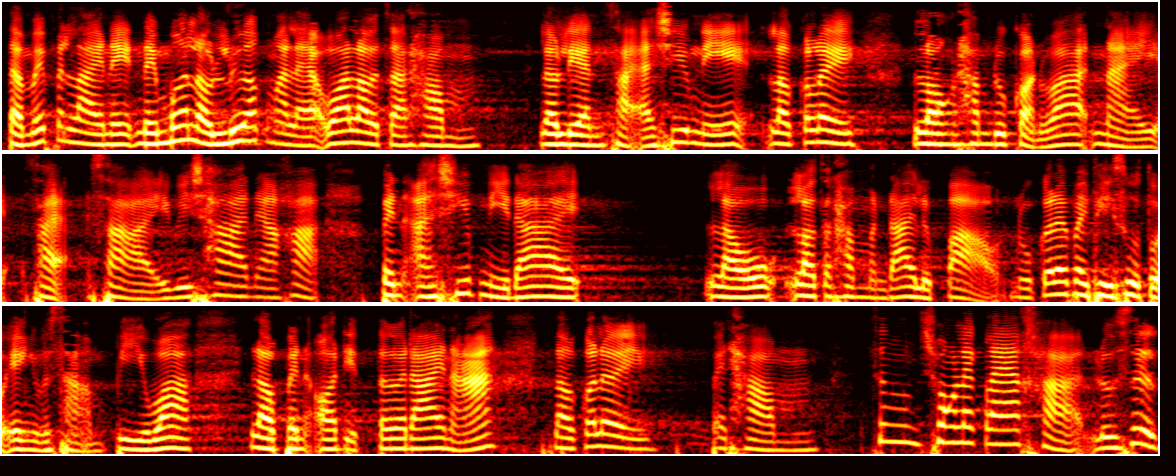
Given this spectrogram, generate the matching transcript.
แต่ไม่เป็นไรในในเมื่อเราเลือกมาแล้วว่าเราจะทำ เราเรียนสายอาชีพนี้ เราก็เลยลองทำดูก่อนว่าไหนสายสายวิชาเนี้ยค่ะ เป็นอาชีพนี้ได้แล้วเราจะทำมันได้หรือเปล่า หนูก็เลยไปพิสูจน์ตัวเองอยู่ 3 ปีว่าเราเป็นออดิเตอร์ได้นะ เราก็เลยไปทำซึ่งช่วงแรก ๆค่ะ รู้สึก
